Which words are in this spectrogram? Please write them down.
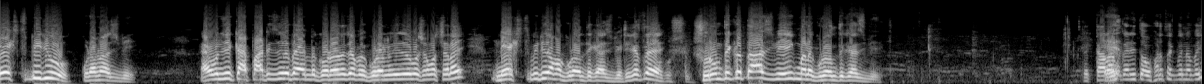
নেক্সট ভিডিও ঘোরানো আসবে। এখন যদি পার্টি যাবে আমি ঘোরানো যাব ঘোরানো নিয়ে যাব সমস্যা নাই। নেক্সট ভিডিও আমার ঘোরান থেকে আসবে ঠিক আছে? শোরুম থেকে তো আসবেই মানে ঘোরান থেকে আসবে। কালামকারি তো অফার থাকবে না ভাই?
